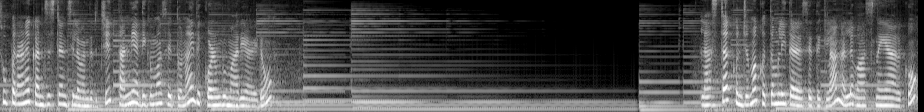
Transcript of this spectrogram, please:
சூப்பரான கன்சிஸ்டன்சியில் வந்துடுச்சு. தண்ணி அதிகமாக சேர்த்தோன்னா இது குழம்பு மாதிரி ஆகிடும் லாஸ்ட்டாக கொஞ்சமாக கொத்தமல்லி தழை சேர்த்துக்கலாம். நல்ல வாசனையாக இருக்கும்.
